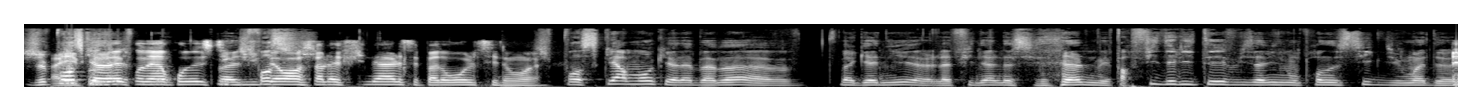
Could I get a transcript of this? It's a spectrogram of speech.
Je ah, pense qu'on ait un pronostic différent sur la finale, c'est pas drôle sinon. Je pense clairement qu'Alabama va gagner euh, la finale nationale, mais par fidélité vis-à-vis de mon pronostic du mois d'août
